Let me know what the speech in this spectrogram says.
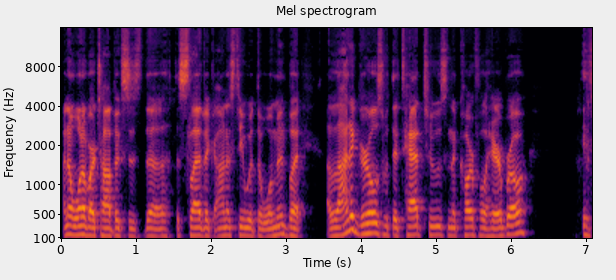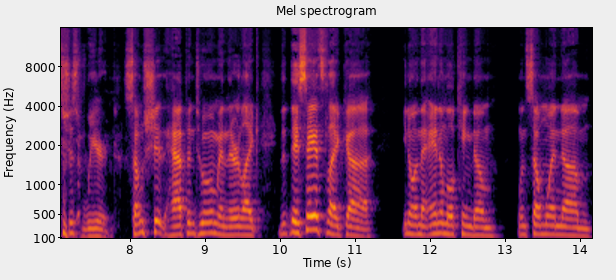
I know one of our topics is the the Slavic honesty with the woman, but a lot of girls with the tattoos and the colorful hair, bro. It's just weird. Some shit happened to them, and they're like, they say it's like, uh, you know, in the animal kingdom when someone um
